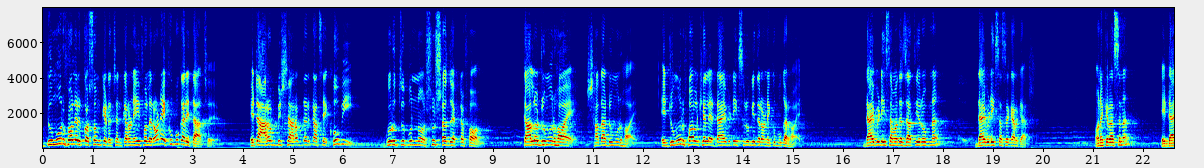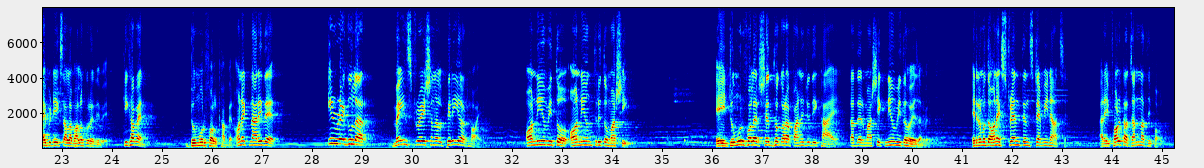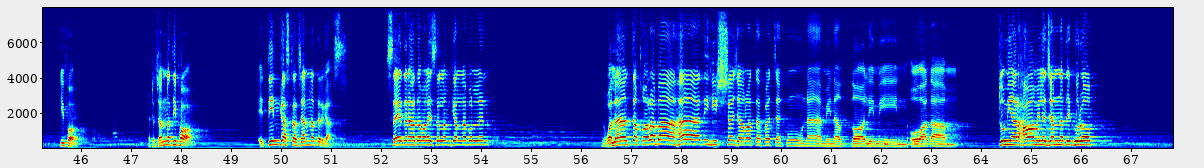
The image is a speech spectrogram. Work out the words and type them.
ডুমুর ফলের কসম কেটেছেন, কারণ এই ফলের অনেক উপকারিতা আছে। এটা আরব বিশ্বে, আরবদের কাছে খুবই গুরুত্বপূর্ণ, সুস্বাদু একটা ফল। কালো ডুমুর হয়, সাদা ডুমুর হয়। এই ডুমুর ফল খেলে ডায়াবেটিক্স রোগীদের অনেক উপকার হয়। ডায়াবেটিক্স আমাদের জাতীয় রোগ না। ডায়াবেটিক্স আছে কার কার? অনেকের আছে না? এই ডায়াবেটিক্স আল্লাহ ভালো করে দিবে। কি খাবেন? ডুমুর ফল খাবেন। অনেক নারীদের ইররেগুলার মেইনস্ট্রুয়েশনাল পিরিয়ড হয়। অনিয়মিত, অনিয়ন্ত্রিত মাসিক। এই ডুমুর ফলের সেদ্ধ করা পানি যদি খায়, তাদের মাসিক নিয়মিত হয়ে যাবে। এটার মধ্যে অনেক স্ট্রেংথ এন্ড স্ট্যামিনা আছে। আর এই ফলটা জান্নাতি ফল। কি ফল? এটা জান্নাতি ফল। এই তিন গাছটা জান্নাতের গাছ সৈয়দনা আদম আলাইসাল্লামকে আল্লাহ বললেন ولا تقربا هذه الشجرة فتكونا من الظالمين ও আদম তুমি আর হাওয়া মিলে জান্নাতে ঘুরো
